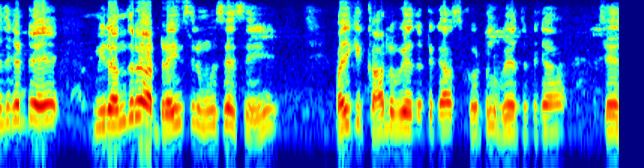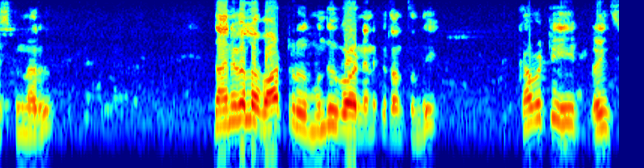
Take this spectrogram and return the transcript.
ఎందుకంటే మీరందరూ ఆ డ్రైన్స్ని మూసేసి పైకి కార్లు పోయేటట్టుగా స్కూటర్లు పోయేటట్టుగా చేసుకున్నారు. దానివల్ల వాటర్ ముందుకు పోవడం వెనక్కి తంతుంది కాబట్టి డ్రైన్స్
